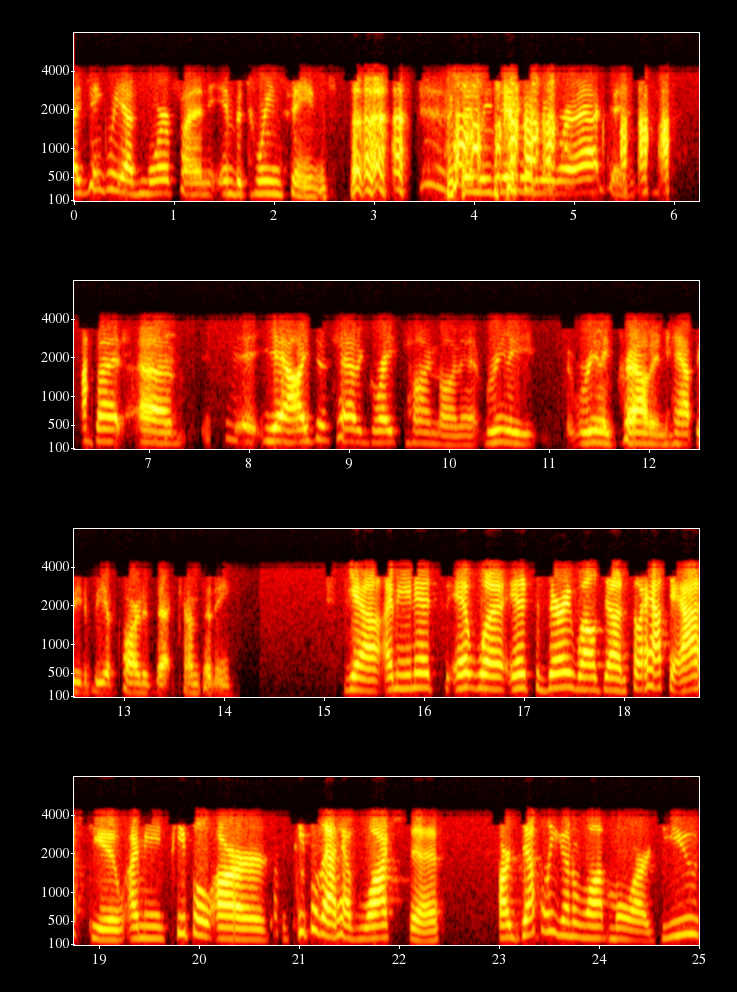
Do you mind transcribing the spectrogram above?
I think we had more fun in between scenes than we did when we were acting. But um, yeah, I just had a great time on it. Really, really proud and happy to be a part of that company. Yeah, I mean it's it was it's very well done. So I have to ask you. I mean, people are people that have watched this are definitely going to want more. Do you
